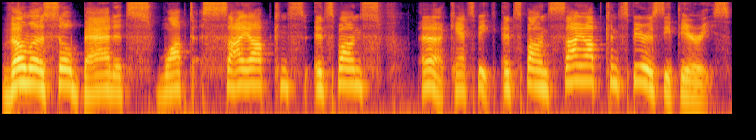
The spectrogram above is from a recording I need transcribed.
Velma is so bad it swapped psyop, cons- it spawns, uh, can't speak, it spawns psyop conspiracy theories.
